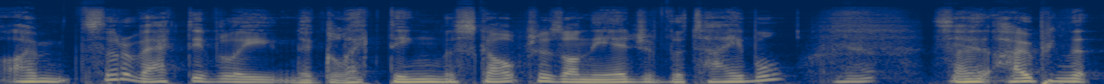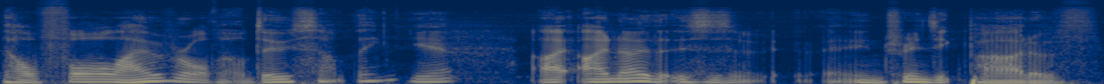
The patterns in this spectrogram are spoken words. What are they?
I'm sort of actively neglecting the sculptures on the edge of the table. Yeah. So hoping that they'll fall over or they'll do something. Yeah. I, I know that this is a, an intrinsic part of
